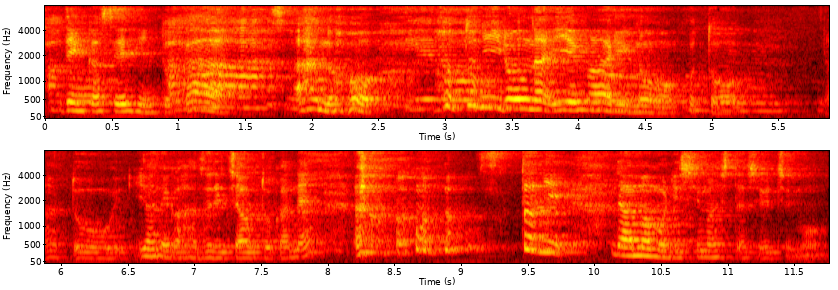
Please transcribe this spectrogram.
あ電化製品とかあの本当にいろんな家周りのことうんあと屋根が外れちゃうとかね。本当にで雨漏りしましたしうちも。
